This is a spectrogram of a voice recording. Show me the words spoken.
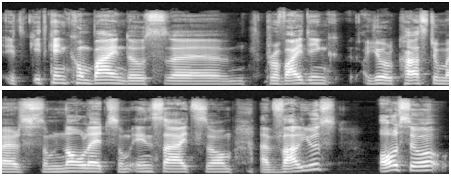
it, it can combine those uh, providing your customers some knowledge, some insights, some uh, values. Also,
